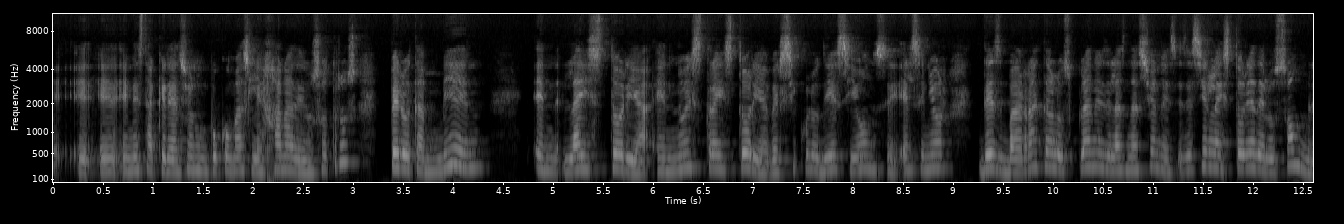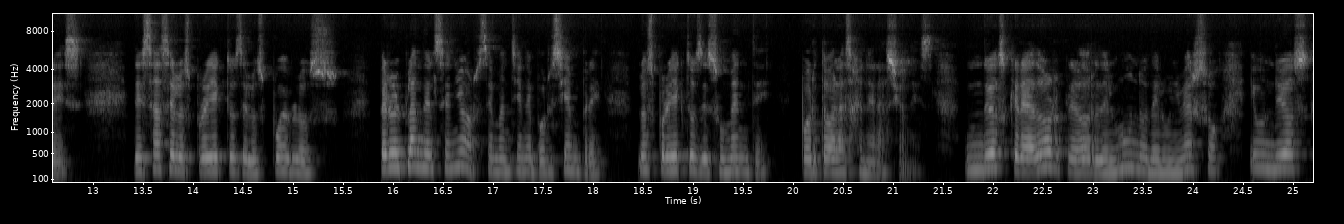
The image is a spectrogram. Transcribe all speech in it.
e, e, e, en esta creación un poco más lejana de nosotros, pero también en la historia, en nuestra historia, versículo 10 y 11, el Señor desbarata los planes de las naciones, es decir, la historia de los hombres, deshace los proyectos de los pueblos, pero el plan del Señor se mantiene por siempre, los proyectos de su mente por todas las generaciones. Un Dios creador, creador del mundo, del universo, y un Dios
